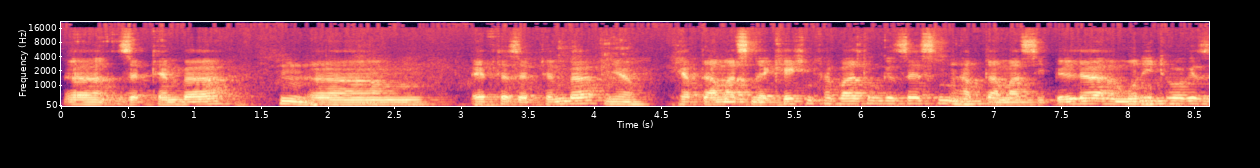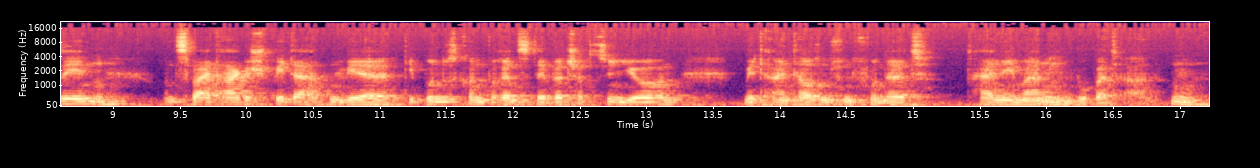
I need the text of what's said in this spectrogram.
äh, September, hm. ähm, 11. September. Ja. Ich habe damals in der Kirchenverwaltung gesessen, mhm. habe damals die Bilder am Monitor mhm. gesehen mhm. Und zwei Tage später hatten wir die Bundeskonferenz der Wirtschaftsjunioren mit 1500 Teilnehmern mhm. in Wuppertal. Mhm.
